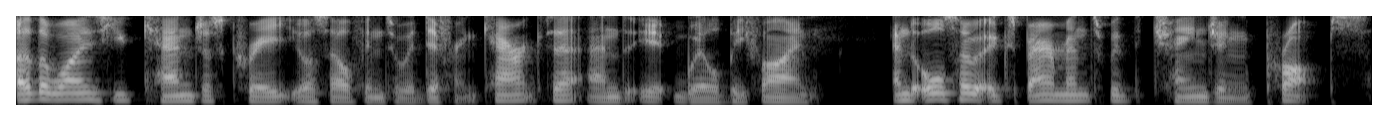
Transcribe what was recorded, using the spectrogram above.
Otherwise, you can just create yourself into a different character and it will be fine and also experiment with changing props.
